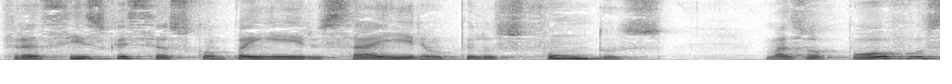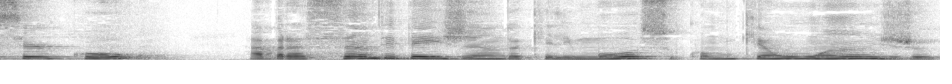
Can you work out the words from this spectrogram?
Francisco e seus companheiros saíram pelos fundos, mas o povo o cercou, abraçando e beijando aquele moço como que é um anjo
